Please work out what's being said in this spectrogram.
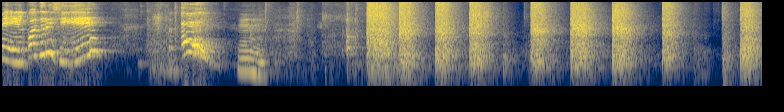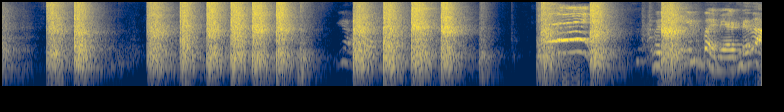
పేలిపోద్ది రిషి. ఉమ్. మరి ఏంటి భయం వేయట్లేదా?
